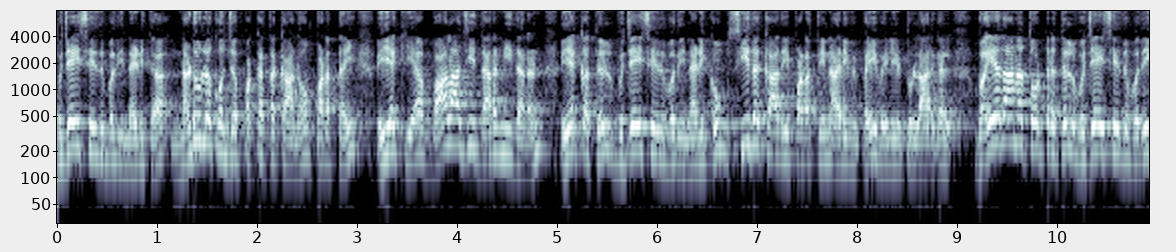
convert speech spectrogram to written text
விஜய் சேதுபதி நடித்த நடுவுல கொஞ்சம் பக்கத்தை படத்தை இயக்கிய பாலாஜி தரணிதரன் இயக்கத்தில் விஜய் சேதுபதி நடிக்கும் சீதக்காதி படத்தின் அறிவிப்பை வெளியிட்டுள்ளார்கள். வயதான தோற்றத்தில் விஜய் சேதுபதி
